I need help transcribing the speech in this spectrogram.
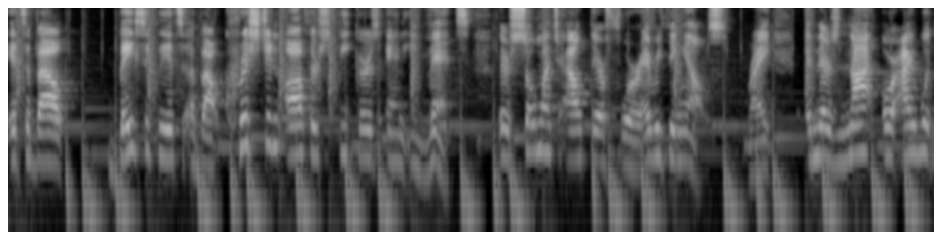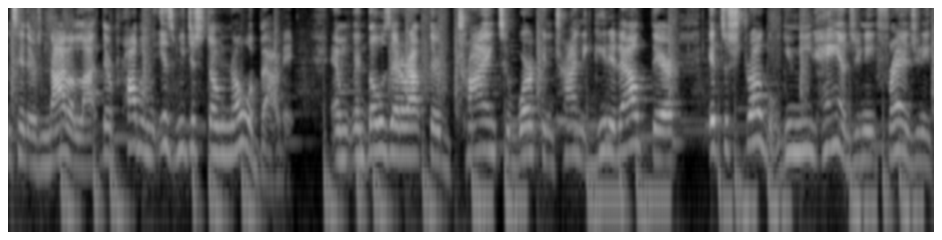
It's about basically it's about christian author speakers and events. There's so much out there for everything else right? And there's not or i wouldn't say there's not a lot. There probably is. We just don't know about it. And, and those that are out there trying to work and trying to get it out there it's a struggle. You need hands you need friends you need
